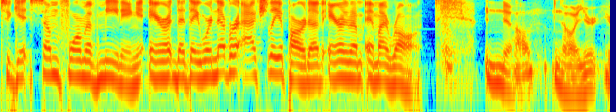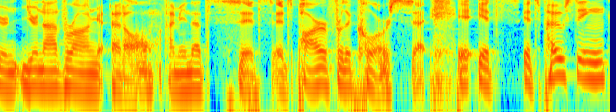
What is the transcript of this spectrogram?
to get some form of meaning Aaron, that they were never actually a part of. Aaron, am, am I wrong? No, no, you're you're you're not wrong at all. I mean, that's it's it's par for the course. Uh, It, it's it's posting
